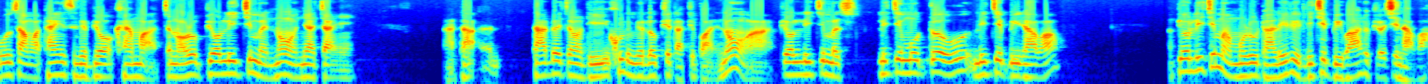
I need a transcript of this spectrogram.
ဟိုစာမှာထိုင်းစကားပြောအခန်းမှာကျွန်တော်တို့ပြောလေ့ကျင့်မယ်နော်ညကြရင်အာဒါဒါအတွက်ကျွန်တော်ဒီအခုလိုမျိုးလုပ်ဖြစ်တာဖြစ်ပါတယ်နော်အာပြောလေ့ကျင့်မယ်လေ့ကျင့်မှုအတွက်ကိုလေ့ကျင့်ပေးထားပါအပြောလေ့ကျင့်မှာမလို့ဒါလေးတွေလေ့ကျင့်ပေးပါလို့ပြောချင်တာပါ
